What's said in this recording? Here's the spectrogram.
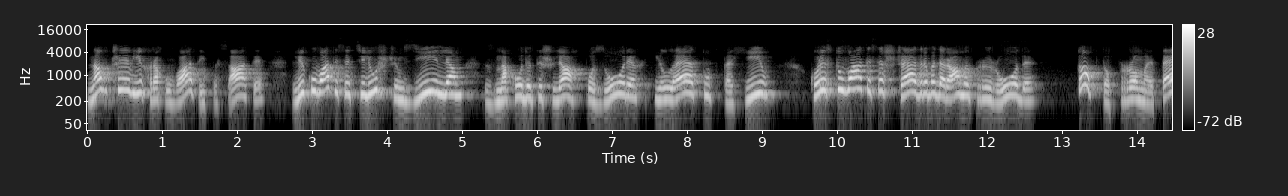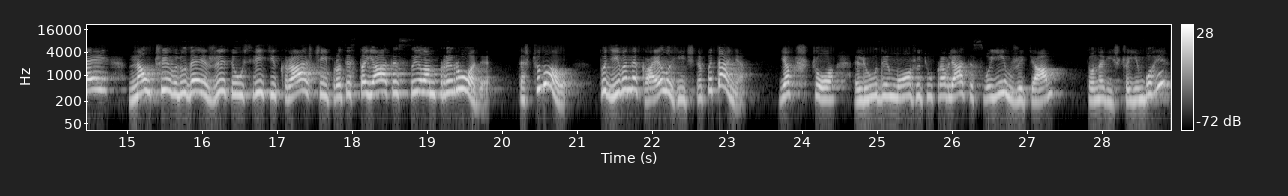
навчив їх рахувати й писати, лікуватися цілющим зіллям, знаходити шлях по зорях і лету птахів, користуватися щедрими дарами природи. Тобто Прометей навчив людей жити у світі краще і протистояти силам природи. Це ж чудово. Тоді виникає логічне питання. Якщо люди можуть управляти своїм життям, то навіщо їм боги?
